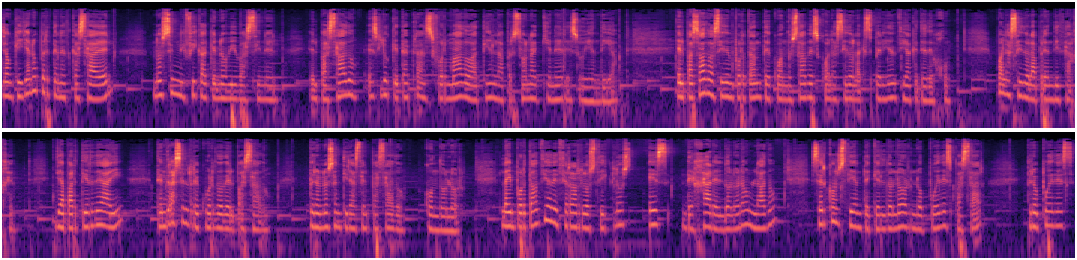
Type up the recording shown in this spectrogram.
y aunque ya no pertenezcas a él, no significa que no vivas sin él. El pasado es lo que te ha transformado a ti en la persona quien eres hoy en día. El pasado ha sido importante cuando sabes cuál ha sido la experiencia que te dejó, cuál ha sido el aprendizaje. Y a partir de ahí tendrás el recuerdo del pasado, pero no sentirás el pasado con dolor. La importancia de cerrar los ciclos es dejar el dolor a un lado, ser consciente que el dolor lo puedes pasar, pero puedes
